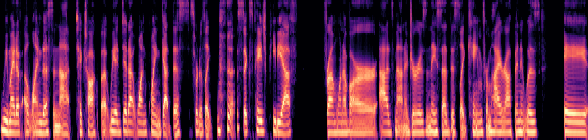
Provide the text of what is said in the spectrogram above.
we might have outlined this in that TikTok, but we did at one point get this sort of like six page PDF from one of our ads managers. And they said this like came from higher up and it was a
